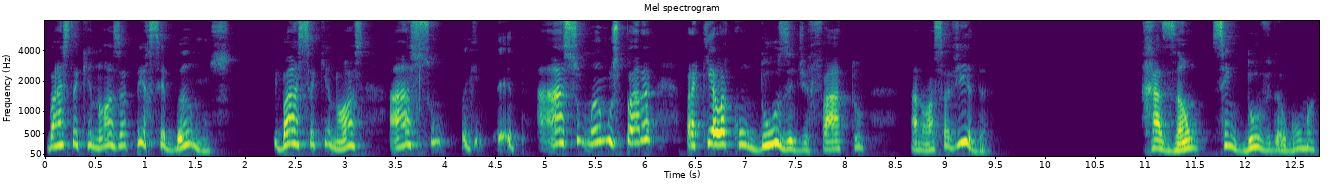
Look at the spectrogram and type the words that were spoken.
basta que nós a percebamos, basta que nós a, assum, a assumamos para, para que ela conduza de fato a nossa vida. Razão, sem dúvida alguma,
